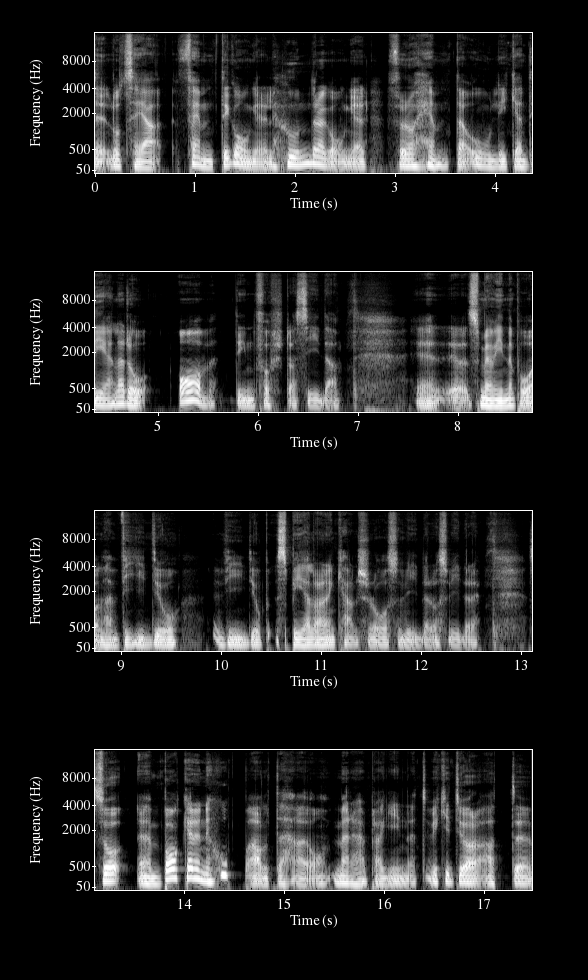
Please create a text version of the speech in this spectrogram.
låt säga 50 gånger eller 100 gånger för att hämta olika delar då av din första sida. Eh, som jag var inne på, den här video, videospelaren kanske då och så vidare och så vidare. Så eh, bakar den ihop allt det här då, med det här pluginet, vilket gör att eh,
